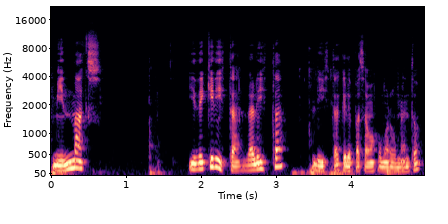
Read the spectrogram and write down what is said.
minmax. ¿Y de qué lista? La lista, lista, que le pasamos como argumento.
